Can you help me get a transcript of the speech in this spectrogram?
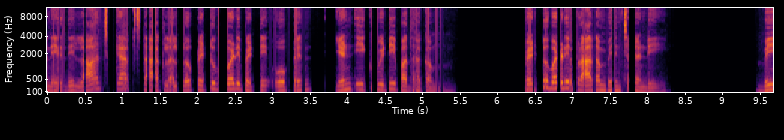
అనేది లార్జ్ క్యాప్ స్టాక్లలో పెట్టుబడి పెట్టి ఓపెన్ ఎండ్ ఈక్విటీ పథకం. పెట్టుబడి ప్రారంభించండి. బి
